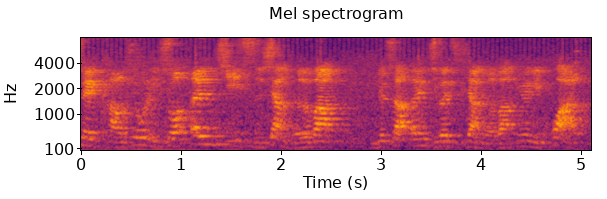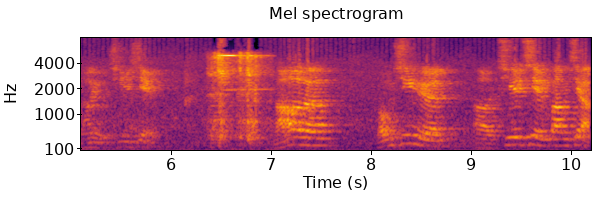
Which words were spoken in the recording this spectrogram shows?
所以考试问你说 N 极指向何方，你就知道 N 极会指向何方，因为你画了，然后有切线。然后呢，同心圆啊，切线方向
